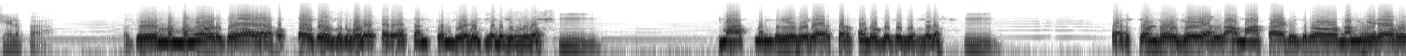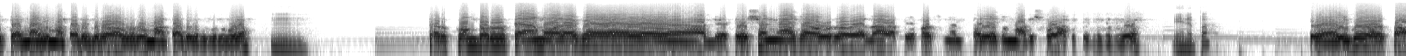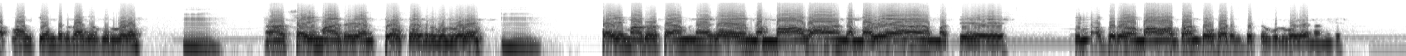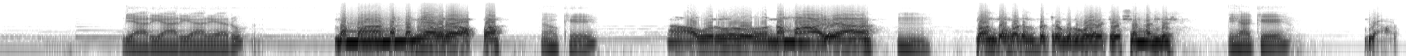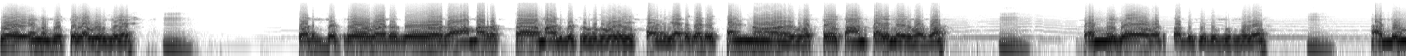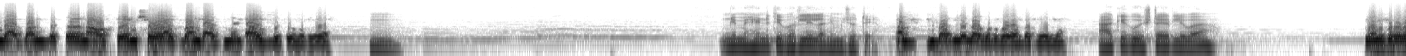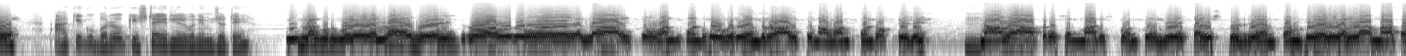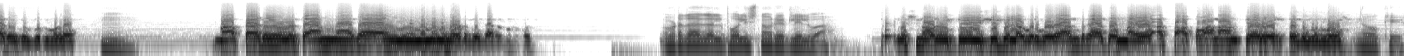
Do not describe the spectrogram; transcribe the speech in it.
ಹೇಳಪ್ಪ. ಅದು ನಮ್ಮ ಮನೆಯವ್ರಿಗೆ ಹೋಗ್ತಾ ಇದೆ ಗುರುಗಳೇ ಕರೆಯಕ್ ಅಂತಂದು ಹೇಳಿದ್ವಲ್ಲ ಗುರುಗಳೇ. ಹ್ಮ್. ನಾಲ್ಕ್ ಮಂದಿ ಹಿರಿಯರು ಕರ್ಕೊಂಡು ಹೋಗಿದ್ವಿ ಗುರುಗಳೇ. ಹ್ಮ್. ಕರ್ಕೊಂಡ್ ಹೋಗಿ ಎಲ್ಲಾ ಮಾತಾಡಿದ್ರು ನಮ್ ಹಿರಿಯರು ಚೆನ್ನಾಗಿ ಮಾತಾಡಿದ್ರು ಅವರು ಮಾತಾಡಿದ್ರು ಗುರುಗಳೇ. ಹ್ಮ್. ಕರ್ಕೊಂಡ್ ಬರೋ ಟೈಮ್ ಒಳಗ ಅಲ್ಲಿ ಸ್ಟೇಷನ್ಯಾಗ ಅವ್ರು ಎಲ್ಲಾ ಪೇಪರ್ಸ್ ಮೇಲೆ ಸಹಿ ಅದು ಮಾಡಿಸ್ಕೊಳಕತ್ತಿದ್ರು ಗುರುಗಳೇ. ಏನಪ್ಪ? ಆ, ಇದು ತಾಪಮಾನ ಕೇಂದ್ರದಾಗ ಗುರುಗಳೇ. ಸಹಿ ಮಾಡ್ರಿ ಅಂತ ಕೇಳ್ತಾ ಇದ್ರು ಗುರುಗಳೇ. ಸಹಿ ಮಾಡೋ ಟೈಮ್ನಾಗ ನಮ್ಮ ಮಾವ ನಮ್ಮ ಅಳೆಯ ಮತ್ತೆ ಇನ್ನೊಬ್ಬರು ಮಾವ ಬಂದು ಹೊಡೆದ್ ಬಿಟ್ಟು ಗುರುಗಳೇ ನನಗೆ. ಯಾರು ಯಾರು ಯಾರು ಯಾರು? ನಮ್ಮ ನಮ್ಮ ಮನೆಯವರ ಅಪ್ಪ. ಓಕೆ. ಅವರು ನಮ್ಮ ಹಳೆಯ ಬಂದು ಹೊಡೆದ್ ಬಿಟ್ರು ಗುರುಗಳೇ ಸ್ಟೇಷನ್ ಅಲ್ಲಿ. ಯಾಕೆ? ಯಾಕೋ ಏನು ಗೊತ್ತಿಲ್ಲ ಗುರುಗಳೇ. ಹ್ಮ್. ಹೊಡೆದ್ ಬಿಟ್ರು ಹೊಡೆದು ರಾಮ ರಕ್ತ ಮಾಡ್ಬಿಟ್ರು ಗುರುಗಳು. ಈ ಎಡಗಡೆ ಕಣ್ಣು ಹೊಟ್ಟೆ ಕಾಣ್ತಾ ಇಲ್ಲ ಇವಾಗ. ಹ್ಮ್. ಕಣ್ಣಿಗೆ ಹೊಡ್ತಾ ಬಿದ್ದಿದೆ ಗುರುಗಳು. ಹ್ಮ್. ಅಲ್ಲಿಂದ ಬಂದ್ಬಿಟ್ಟು ನಾವು ಕೆಮ್ಸ್ ಒಳಗ್ ಬಂದ್ ಅಡ್ಮಿಟ್ ಆಗ್ಬಿಟ್ಟು ಗುರುಗಳೇ. ಹ್ಮ್. ನಿಮ್ಮ ಹೆಂಡತಿ ಬರ್ಲಿಲ್ಲ ನಿಮ್ ಜೊತೆ? ಬರಲಿಲ್ಲ ಬರ್ಲಿಲ್ಲ ಗುರುಗಳೇ ಬರ್ಲಿಲ್ಲ. ಆಕೆಗೂ ಇಷ್ಟ ಇರ್ಲಿವಾ? ಏನ್ ಗುರುಗಳೇ? ಆಕೆಗೂ ಬರೋಕೆ ಇಷ್ಟ ಇರ್ಲಿಲ್ವಾ ನಿಮ್ ಜೊತೆ? ಇಲ್ಲ ಗುರುಗಳು ಎಲ್ಲಾ ಹೇಳಿದ್ರು ಅವರು ಎಲ್ಲಾ ಆಯ್ತು ಹೊಂದ್ಕೊಂಡು ಹೋಗ್ರಿ ಅಂದ್ರು ಆಯ್ತು ನಾವ್ ಹೊಂದ್ಕೊಂಡು ಹೋಗ್ತೇವಿ. ನಾವೇ ಆಪರೇಷನ್ ಮಾಡಿಸ್ಕೊಂತೇವಿ ಕಳಿಸ್ಬಿಡ್ರಿ ಅಂತಂದ್ ಹೇಳಿ ಎಲ್ಲಾ ಮಾತಾಡಿದ್ವಿ ಗುರುಗಳೇ. ಮಾತಾಡಿ ಟೈಮ್ನಾಗ ನಮ್ಮನ್ನ ಹೊಡೆದಿದ್ದಾರೆ ಗುರುಗಳು. ಹೊಡೆದಾಗ ಅಲ್ಲಿ ಪೊಲೀಸ್ನವ್ರು ಇರ್ಲಿಲ್ವಾ? ಪೊಲೀಸ್ನವ್ರು ಇದ್ದು ಇದ್ದಿದ್ದಿಲ್ಲ ಗುರುಗಳೇ ಅಂದ್ರೆ ಅದು ಮಹಿಳಾ ತಾಪಮಾನ ಅಂತ ಹೇಳಿ ಇರ್ತದೆ ಗುರುಗಳೇ. ಓಕೆ.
